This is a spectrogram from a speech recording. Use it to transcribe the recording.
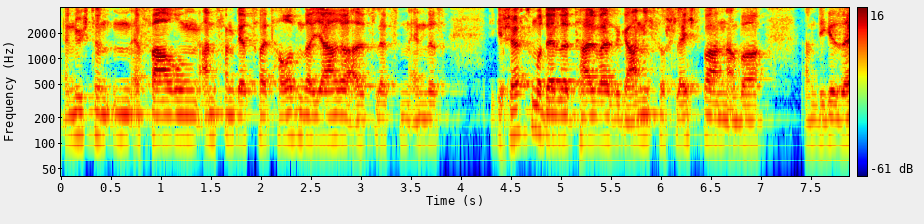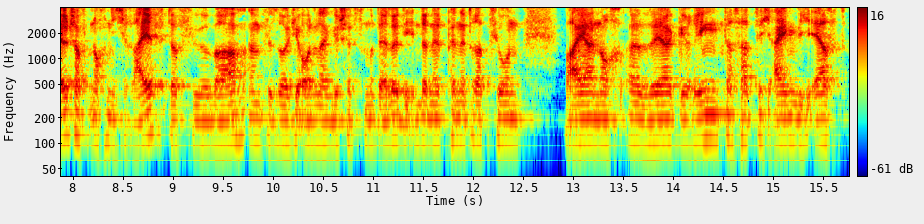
ernüchternden Erfahrungen Anfang der 2000er Jahre, als letzten Endes die Geschäftsmodelle teilweise gar nicht so schlecht waren, aber ähm, die Gesellschaft noch nicht reif dafür war, ähm, für solche Online-Geschäftsmodelle. Die Internetpenetration war ja noch äh, sehr gering. Das hat sich eigentlich erst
